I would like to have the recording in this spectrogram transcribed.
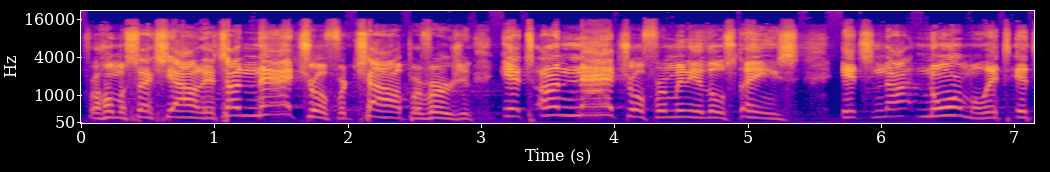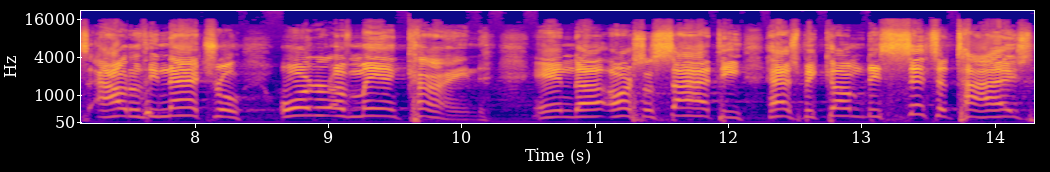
for homosexuality. It's unnatural for child perversion. It's unnatural for many of those things. It's not normal. It's, it's out of the natural order of mankind. And uh, our society has become desensitized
